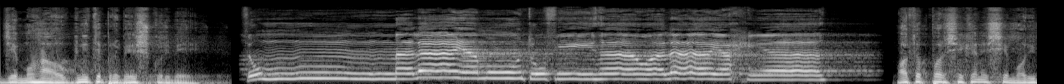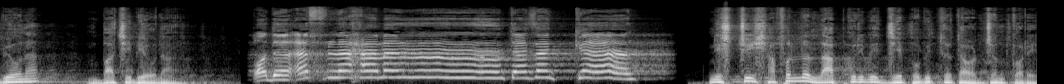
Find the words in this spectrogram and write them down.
যে মহা অগ্নিতে প্রবেশ করিবে। অতঃপর সেখানে সে মরিবেও না বাঁচিবেও না। নিশ্চয়ই সাফল্য লাভ করিবে যে পবিত্রতা অর্জন করে।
